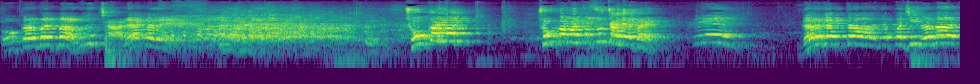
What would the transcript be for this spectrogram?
છોકર બદમાં બધું ચાલ્યા કરે. છોકરમાં મત તો શું ચાલ્યા કરે? ઘરગત્તા અને પછી રમત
